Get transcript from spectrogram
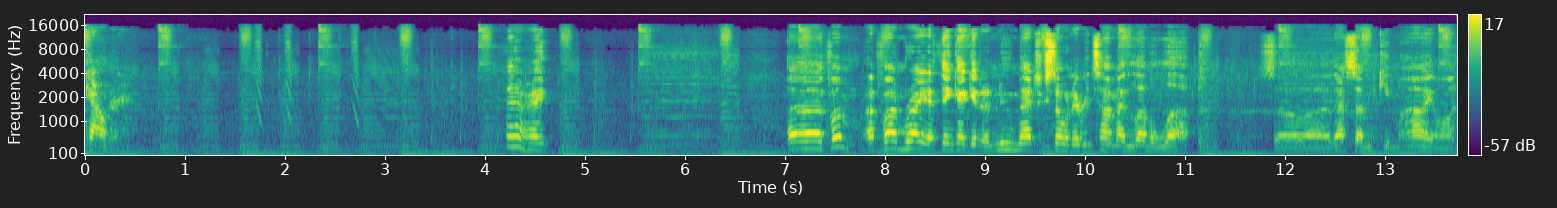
counter. All right. Uh, if I'm if I'm right, I think I get a new magic stone every time I level up. So uh, that's something to keep my eye on.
